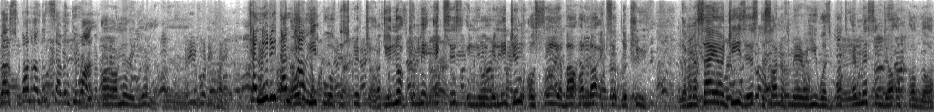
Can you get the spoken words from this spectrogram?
verse 171. Oh, I'm already on that. Yeah, yeah. 345. Can you read and O tell me? people of the scripture, do not commit excess in your religion or say about Allah except the truth. The Messiah Jesus, the son of Mary, he was but a messenger of Allah,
